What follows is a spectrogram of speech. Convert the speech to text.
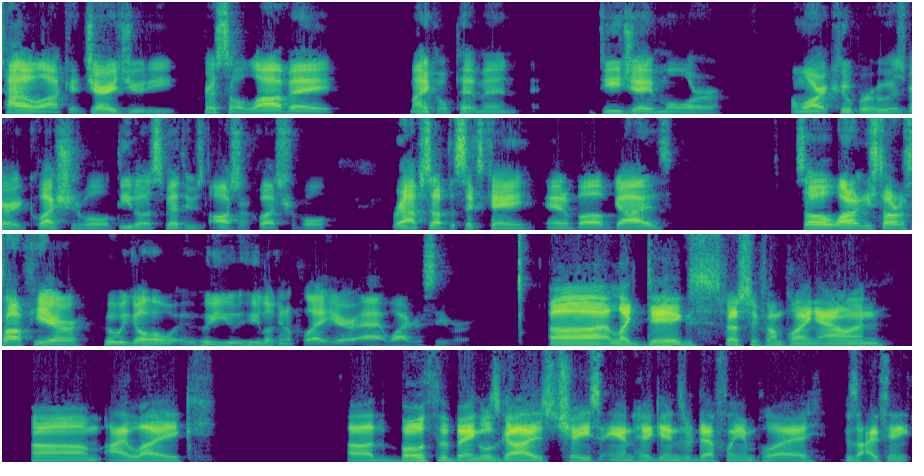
Tyler Lockett, Jerry Jeudy, Chris Olave, Michael Pittman, DJ Moore, Amari Cooper, who is very questionable, Devo Smith, who's also questionable, wraps up the 6K and above guys. So why don't you start us off here? Who we go? Who you who you looking to play here at wide receiver? Uh, I like Diggs, especially if I'm playing Allen. Um, I like uh both the Bengals guys, Chase and Higgins, are definitely in play because I think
